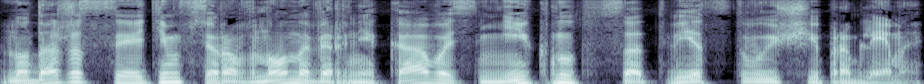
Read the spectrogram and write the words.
но даже с этим все равно наверняка возникнут соответствующие проблемы.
